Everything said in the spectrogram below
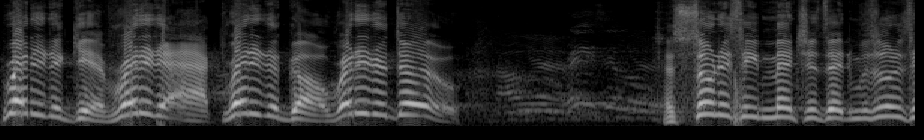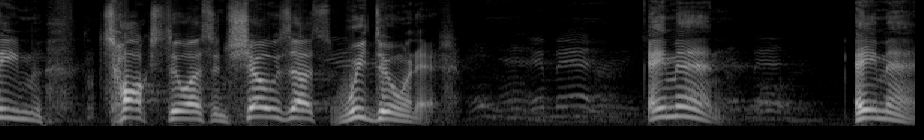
ready to give, ready to act, ready to go, ready to do. As soon as He mentions it, as soon as He talks to us and shows us, we doing it. Amen. Amen. Amen.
